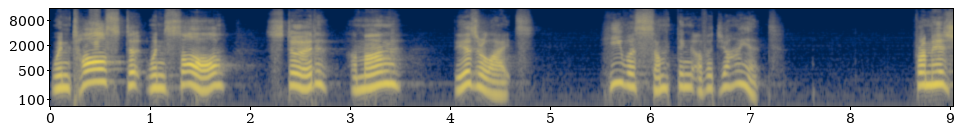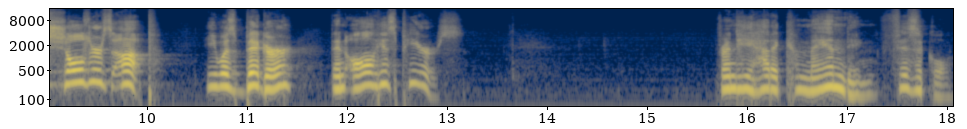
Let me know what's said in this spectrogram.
when, tall stu- when Saul stood among the Israelites, he was something of a giant. From his shoulders up, he was bigger than all his peers. Friend, he had a commanding physical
